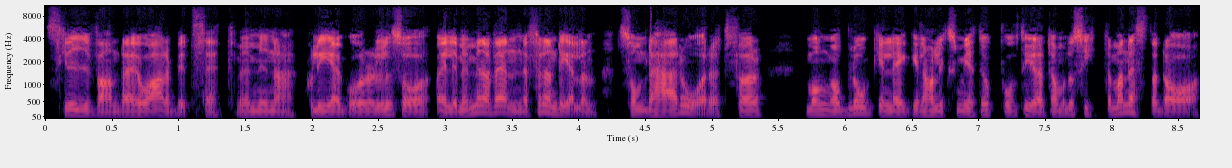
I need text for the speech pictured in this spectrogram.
skrivande och arbetssätt med mina kollegor eller så, eller med mina vänner för den delen, som det här året. För många av blogginläggen har liksom gett upphov till att ja, då sitter man nästa dag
